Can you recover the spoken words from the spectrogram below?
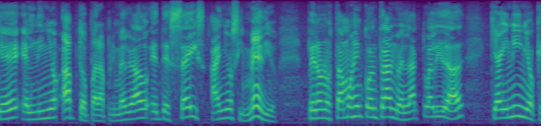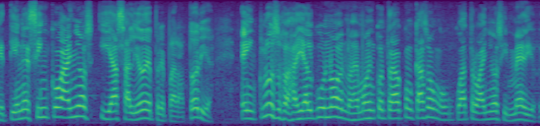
que el niño apto para primer grado es de 6 años y medio, pero nos estamos encontrando en la actualidad que hay niños que tienen 5 años y ha salido de preparatoria e incluso hay algunos, nos hemos encontrado con casos con cuatro años y medio.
